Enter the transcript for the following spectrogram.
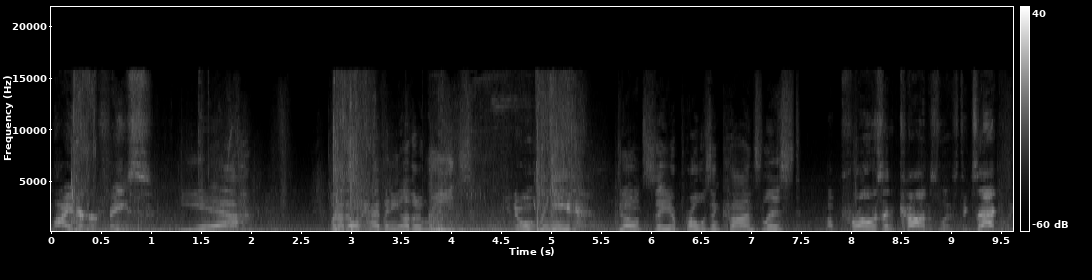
lie to her face? Yeah. But I don't have any other leads. You know what we need? Don't say a pros and cons list. A pros and cons list, exactly.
